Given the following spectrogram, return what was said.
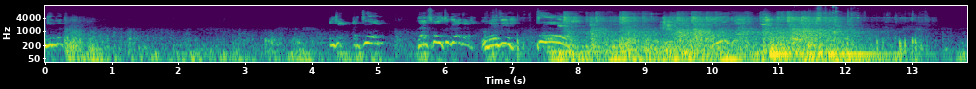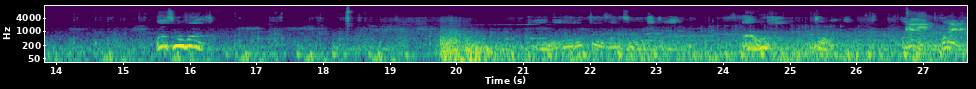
give it. Okay, Artyom, let's move together. You ready? Pull! А ну-ка! Let's move out. And here it is, Артемушка. Our goal. Come in, Woodman.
